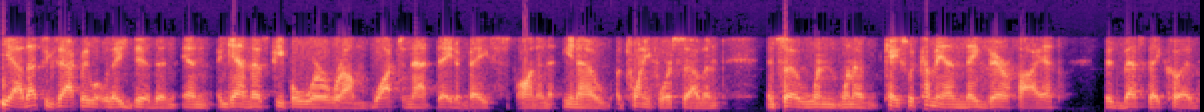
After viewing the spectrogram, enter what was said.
Yeah, that's exactly what they did, and and again, those people were um, watching that database on an you know 24 seven, and so when when a case would come in, they'd verify it as best they could,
